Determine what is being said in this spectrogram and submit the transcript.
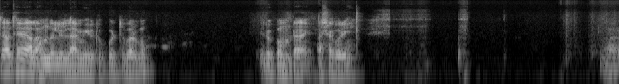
তাতে আলহামদুলিল্লাহ আমি ইউটিউব করতে পারব। এরকমটাই আশা করি। আর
